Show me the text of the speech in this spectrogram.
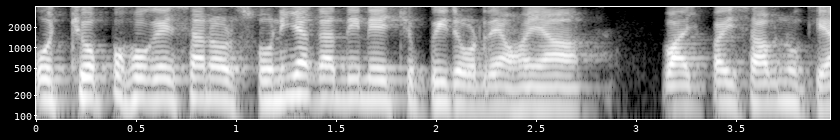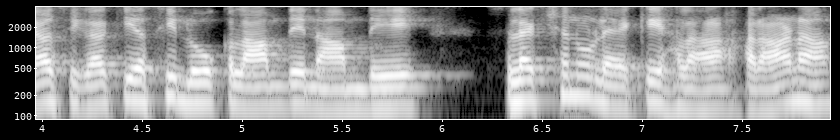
ਉਹ ਚੁੱਪ ਹੋ ਗਏ ਸਨ ਔਰ ਸੋਨੀਆ ਗਾਂਧੀ ਨੇ ਚੁੱਪੀ ਤੋੜਦਿਆਂ ਹੋਇਆਂ ਵਾਜਪਾਈ ਸਾਹਿਬ ਨੂੰ ਕਿਹਾ ਸੀਗਾ ਕਿ ਅਸੀਂ ਲੋਕ ਕਲਾਮ ਦੇ ਨਾਮ ਦੇ ਸਿਲੈਕਸ਼ਨ ਨੂੰ ਲੈ ਕੇ ਹਲਾ-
